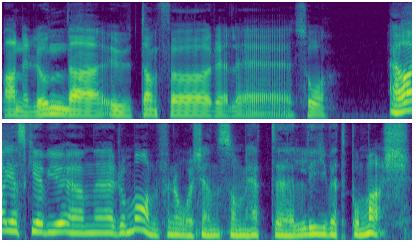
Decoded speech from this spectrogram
annorlunda utanför eller så? Ja, jag skrev ju en eh, roman för några år sedan som hette Livet på Mars.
